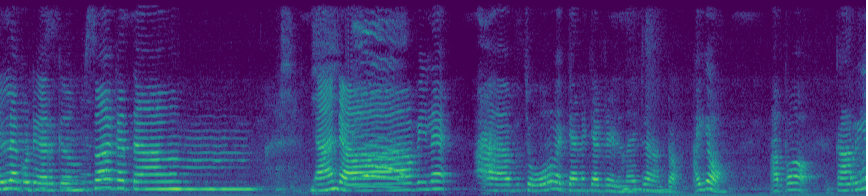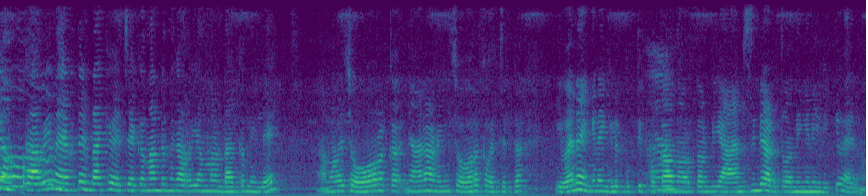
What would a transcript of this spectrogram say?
എല്ലാ കൂട്ടുകാർക്കും സ്വാഗതം. ഞാൻ രാവിലെ ചോറ് വെക്കാനൊക്കെ ആയിട്ട് എഴുന്നേറ്റാണ് കേട്ടോ അയ്യോ അപ്പോൾ കറി കറി നേരത്തെ ഉണ്ടാക്കി വെച്ചേക്കുന്നുണ്ട് ഇന്ന് കറിയൊന്നും ഉണ്ടാക്കുന്നില്ലേ? നമ്മൾ ചോറൊക്കെ ഞാനാണെങ്കിൽ ചോറൊക്കെ വെച്ചിട്ട് ഇവനെ എങ്ങനെയെങ്കിലും കുത്തിപ്പൊക്കാന്ന് ഓർത്തോണ്ട് ഈ ആൻസിന്റെ അടുത്ത് വന്ന് ഇങ്ങനെ ഇരിക്കുമായിരുന്നു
